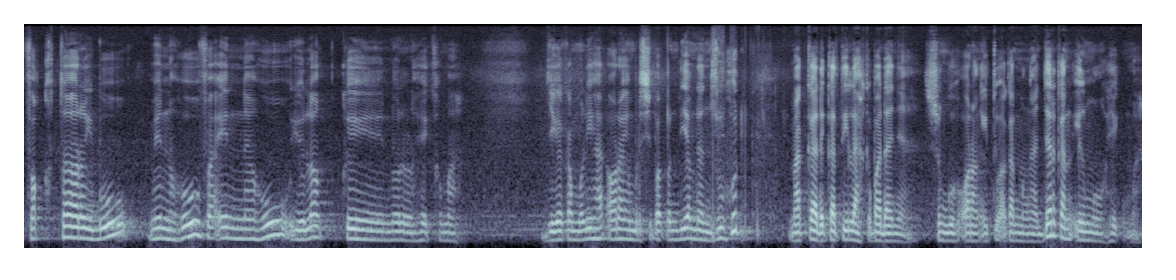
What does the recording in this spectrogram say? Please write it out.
faqtaribu minhu fa innahu yulaqinul hikmah. Jika kamu lihat orang yang bersifat pendiam dan zuhud, maka dekatilah kepadanya. Sungguh orang itu akan mengajarkan ilmu hikmah.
